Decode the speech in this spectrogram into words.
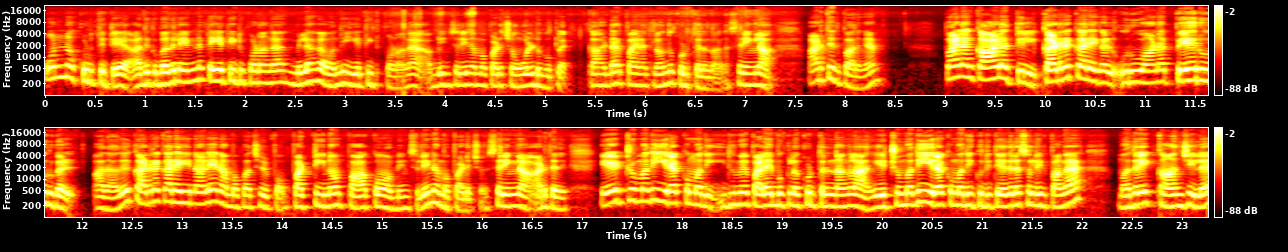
பொண்ணை கொடுத்துட்டு அதுக்கு பதில் என்னத்தை ஏற்றிட்டு போனாங்க? மிளகை வந்து ஏற்றிட்டு போனாங்க அப்படின்னு சொல்லி நம்ம படித்தோம் ஓல்டு புக்கில் கடற்பயணத்தில் வந்து கொடுத்துருந்தாங்க. சரிங்களா? அடுத்தது பாருங்கள் பழங்காலத்தில் கடற்கரைகள் உருவான பேரூர்கள் அதாவது கடற்கரையினாலே நம்ம படிச்சிருப்போம். பட்டினம் பாக்கம் அப்படின்னு சொல்லி நம்ம படித்தோம் சரிங்களா? அடுத்தது ஏற்றுமதி இறக்குமதி. இதுவுமே பழைய புக்கில் கொடுத்துருந்தாங்களா? ஏற்றுமதி இறக்குமதி குறித்து எதில் சொல்லியிருப்பாங்க? மதுரை காஞ்சியில்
